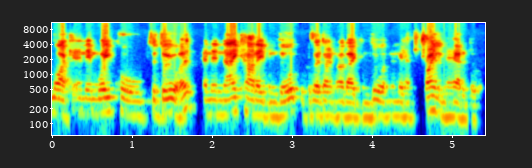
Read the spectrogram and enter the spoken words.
like, and then we call to do it, and then they can't even do it because they don't know they can do it, and then we have to train them how to do it.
